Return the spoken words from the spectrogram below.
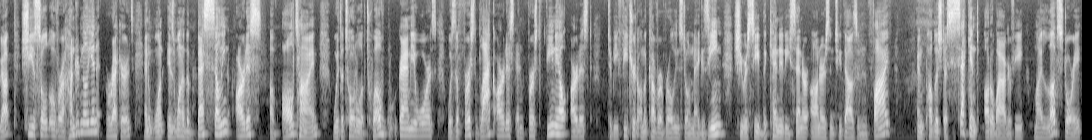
Yep. She has sold over 100 million records and one is one of the best-selling artists of all time with a total of 12 Grammy awards, was the first black artist and first female artist to be featured on the cover of Rolling Stone magazine. She received the Kennedy Center honors in 2005 and published a second autobiography, My Love Story,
